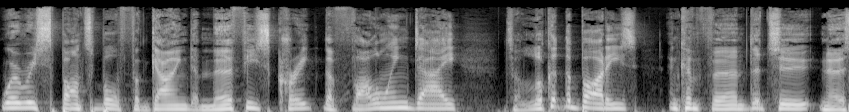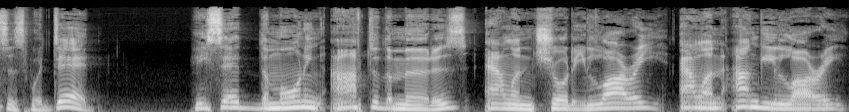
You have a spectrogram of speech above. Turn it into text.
were responsible for going to Murphy's Creek the following day to look at the bodies and confirm the two nurses were dead. He said the morning after the murders, Alan Shorty Laurie, Alan Ungie Laurie,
